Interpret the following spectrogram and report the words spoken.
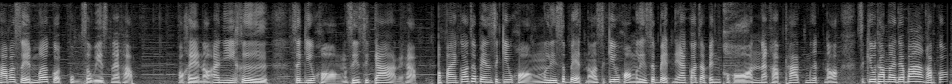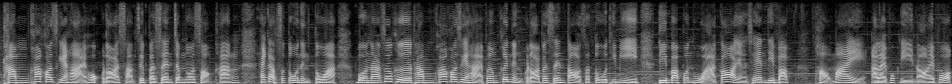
15%เมื่อกดปุ่ม Switch นะครับ โอเคเนาะอันนี้คือสกิลของซิซิก้านะครับ อไปก็จะเป็นสกิลของลิซาเบธเนาะสกิลของลิซาเบธเนี่ยก็จะเป็นค้อนนะครับธาตุมืดเนาะสกิลทำอะไรได้บ้างครับก็ทำค่าความเสียหาย 630%จำนวน 2 ครั้ง ให้กับศัตรู1 ตัว โบนัสก็คือทำค่าความเสียหายเพิ่มขึ้น 100%ต่อศัตรูที่มีดีบัฟบนหัวก็อย่างเช่นดีบัฟเผาไหม้อะไรพวกนี้เนาะไอ้พวก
